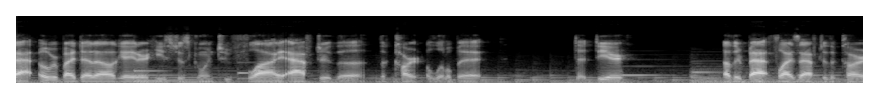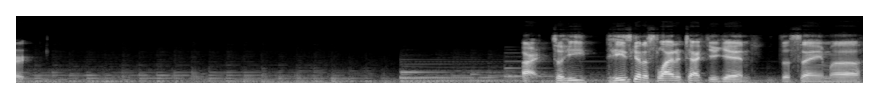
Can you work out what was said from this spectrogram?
bat over by dead alligator. He's just going to fly after the the cart a little bit. Dead deer. Other bat flies after the cart. All right, so he he's gonna slide attack you again. The same uh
